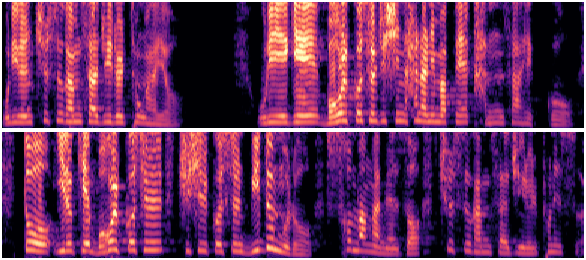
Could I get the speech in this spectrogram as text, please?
우리는 추수감사주의를 통하여 우리에게 먹을 것을 주신 하나님 앞에 감사했고 또 이렇게 먹을 것을 주실 것을 믿음으로 소망하면서 추수감사주의를 보냈어요.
